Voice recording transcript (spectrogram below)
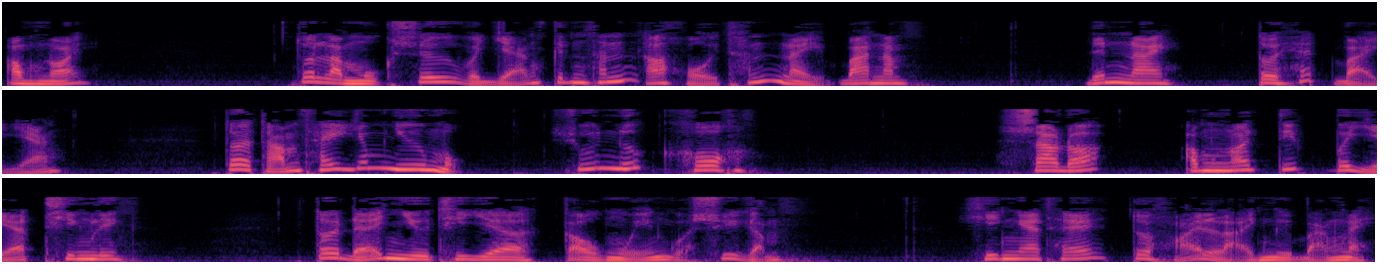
Ông nói, tôi làm mục sư và giảng kinh thánh ở hội thánh này ba năm. Đến nay, tôi hết bài giảng. Tôi cảm thấy giống như một suối nước khô. Sau đó, ông nói tiếp với vẻ thiên liêng. Tôi để nhiều thì giờ cầu nguyện và suy gẫm. Khi nghe thế, tôi hỏi lại người bạn này.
